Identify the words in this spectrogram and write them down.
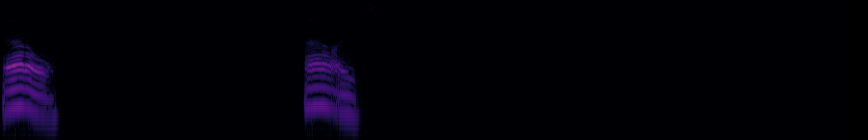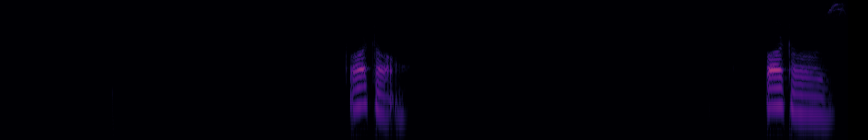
Harrow harrows photo photos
